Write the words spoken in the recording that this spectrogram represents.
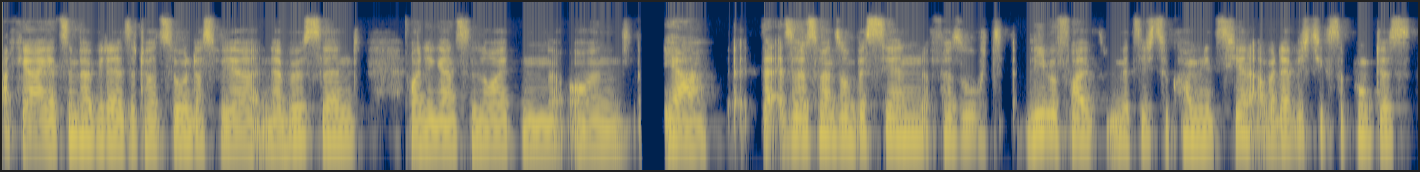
ach ja, jetzt sind wir wieder in der Situation, dass wir nervös sind vor den ganzen Leuten und ja, also dass man so ein bisschen versucht, liebevoll mit sich zu kommunizieren. Aber der wichtigste Punkt ist,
